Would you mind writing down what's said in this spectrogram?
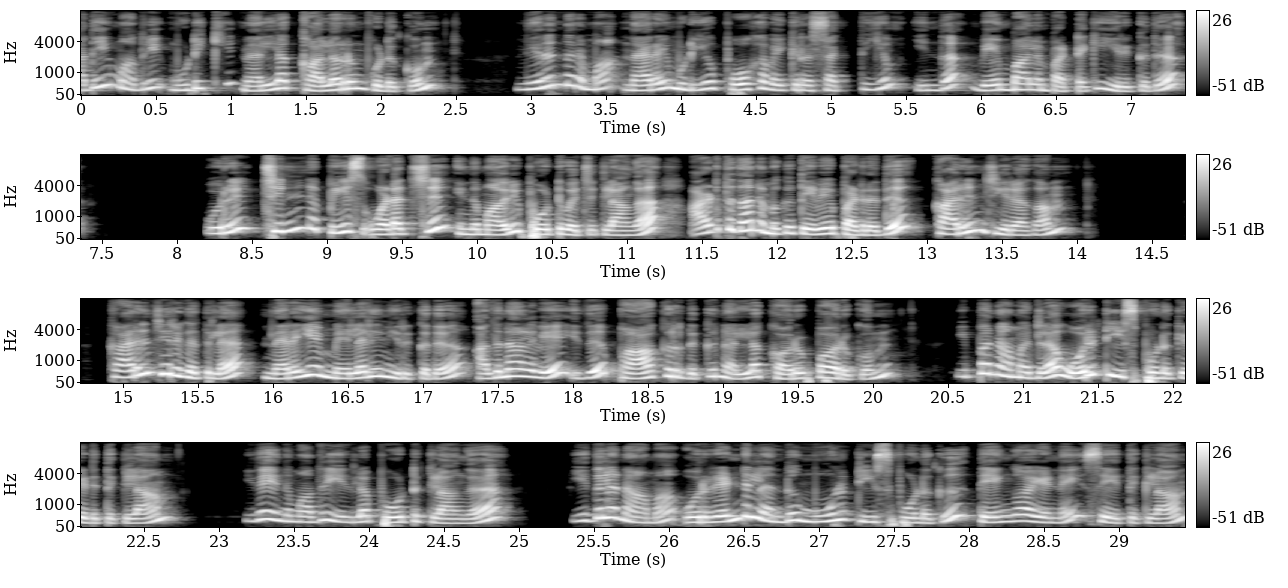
அதே மாதிரி முடிக்கு நல்ல கலரும் கொடுக்கும். நிரந்தரமாக நரைமுடியை போக வைக்கிற சக்தியும் இந்த வேம்பாலம் பட்டைக்கு இருக்குது. ஒரு சின்ன பீஸ் உடச்சி இந்த மாதிரி போட்டு வச்சுக்கலாங்க. அடுத்ததான் நமக்கு தேவைப்படுறது கருஞ்சீரகம். கருஞ்சீரகத்தில் நிறைய மெலனின் இருக்குது. அதனாலவே இது பார்க்குறதுக்கு நல்ல கருப்பாக இருக்கும். இப்போ நாம் இதில் ஒரு டீஸ்பூனுக்கு எடுத்துக்கலாம். இதை இந்த மாதிரி இதில் போட்டுக்கலாங்க. இதில் நாம் ஒரு ரெண்டுலேருந்து மூணு டீஸ்பூனுக்கு தேங்காய் எண்ணெய் சேர்த்துக்கலாம்.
